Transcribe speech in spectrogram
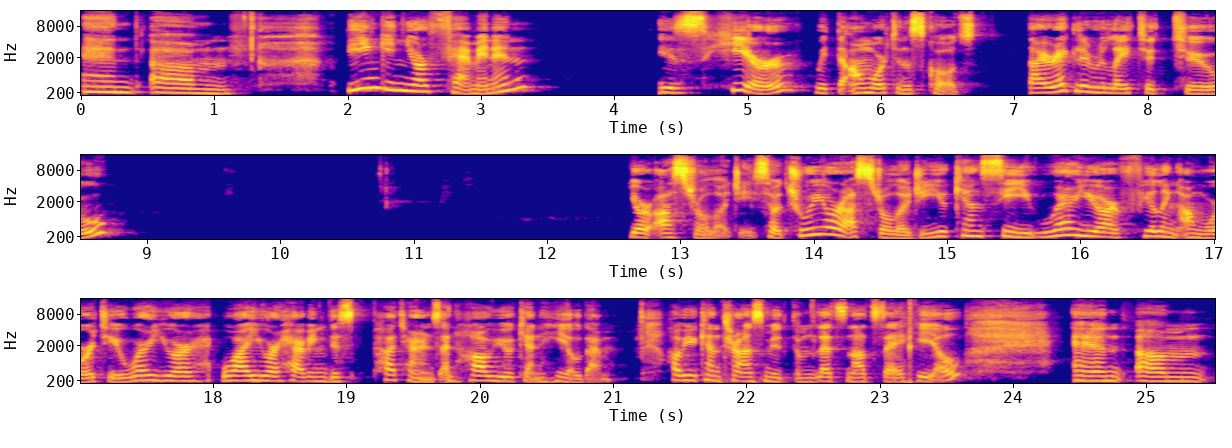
And um, being in your feminine is here with the unworthiness codes directly related to your astrology. So through your astrology, you can see where you are feeling unworthy, where you are, why you are having these patterns and how you can heal them, how you can transmute them. Let's not say heal. And, um,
